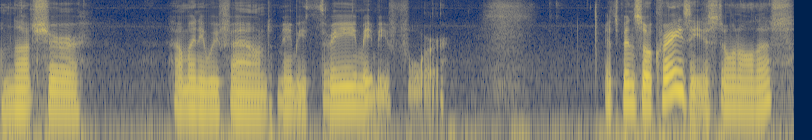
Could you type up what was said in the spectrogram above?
I'm not sure how many we found. Maybe three, maybe four. It's been so crazy just doing all this.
